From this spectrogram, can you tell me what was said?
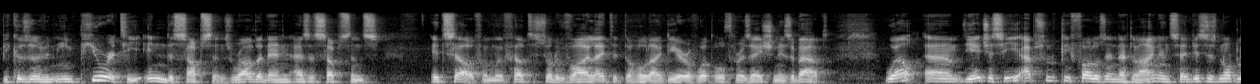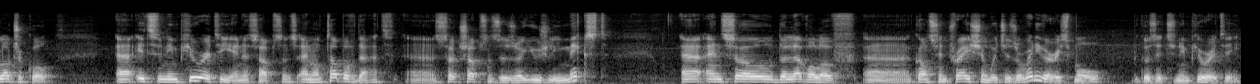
because of an impurity in the substance rather than as a substance itself. And we felt it sort of violated the whole idea of what authorization is about. Well, um, the HSE absolutely follows in that line and said this is not logical uh, it's an impurity in a substance, and on top of that, uh, such substances are usually mixed, uh, and so the level of concentration, which is already very small because it's an impurity,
